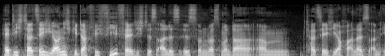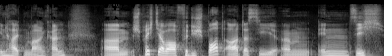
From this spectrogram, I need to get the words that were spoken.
hätte ich tatsächlich auch nicht gedacht, wie vielfältig das alles ist und was man da ähm, tatsächlich auch alles an Inhalten machen kann. Ähm, spricht ja aber auch für die Sportart, dass die ähm, in sich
